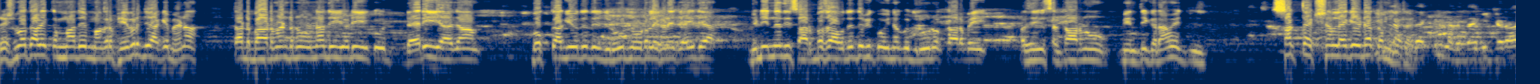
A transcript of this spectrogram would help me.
ਰਿਸ਼ਵਤ ਵਾਲੇ ਕੰਮਾਂ ਦੇ ਮਗਰ ਫੇਵਰ ਜਾ ਕੇ ਬਹਿਣਾ ਤਾਂ ਡਿਪਾਰਟਮੈਂਟ ਨੂੰ ਇਹਨਾਂ ਦੀ ਜਿਹੜੀ ਕੋਈ ਡਾਇਰੀ ਆ ਜਾਂ ਬੁੱਕ ਆ ਗਈ ਉਹਦੇ ਤੇ ਜ਼ਰੂਰ ਨੋਟ ਲਿਖਣੇ ਚਾਹੀਦੇ ਆ। ਜਿਹੜੀ ਇਹਨਾਂ ਦੀ ਸਰਵਿਸ ਆ ਉਹਦੇ ਤੇ ਵੀ ਕੋਈ ਨਾ ਕੋਈ ਜ਼ਰੂਰ ਕਾਰਵਾਈ ਅਸੀਂ ਸਰਕਾਰ ਨੂੰ ਬੇਨਤੀ ਕਰਾਂਗੇ। ਸਖਤ ਐਕਸ਼ਨ ਲੈ ਕੇ ਜਿਹੜਾ ਕੰਮ ਕੀਤਾ। ਹੈ, ਕੀ ਲੱਗਦਾ ਵੀ ਜਿਹੜਾ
